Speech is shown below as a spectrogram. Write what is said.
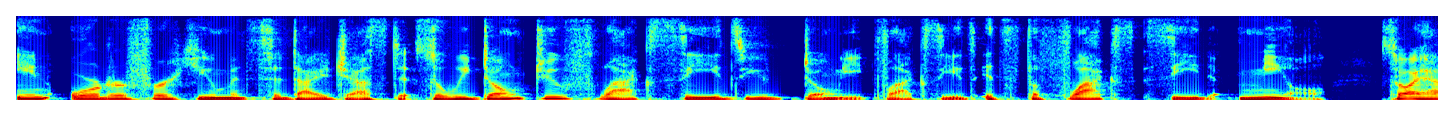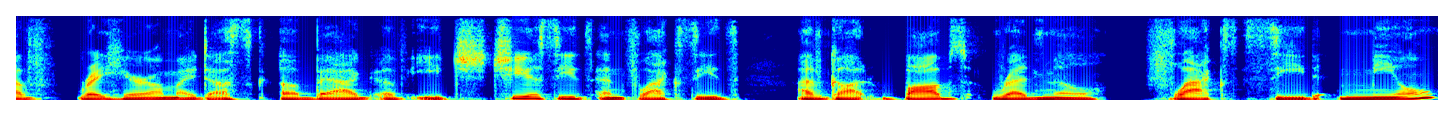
in order for humans to digest it. So we don't do flax seeds. You don't eat flax seeds. It's the flax seed meal. So I have right here on my desk a bag of each chia seeds and flax seeds. I've got Bob's Red Mill flax seed meal.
